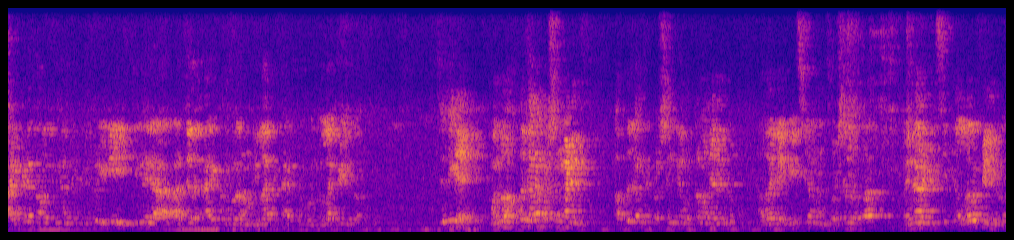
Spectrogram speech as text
ಚಳ್ಳಕೆರೆ ತಾಲೂಕಿನ ಅಂತ ಕೇಳಿದ್ರು ಇಡೀ ಜಿಲ್ಲೆಯ ರಾಜ್ಯದ ಕಾರ್ಯಕ್ರಮಗಳನ್ನು, ಇಲಾಖೆ ಕಾರ್ಯಕ್ರಮಗಳನ್ನೆಲ್ಲ ಕೇಳಿದ್ರು. ಜೊತೆಗೆ ಒಂದು ಹತ್ತು ಜನ ಪ್ರಶ್ನೆ ಮಾಡಿದ್ರು. ಹತ್ತು ಜನ ಕ್ವಶನ್ಗೆ ಉತ್ತರ ಹೇಳಿದ್ರು ಅದರಲ್ಲಿ B C M social minority C ಎಲ್ಲರೂ ಕೇಳಿದ್ರು.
